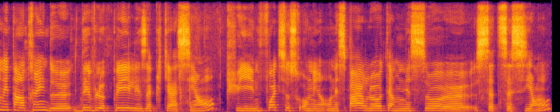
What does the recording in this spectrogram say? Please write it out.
on est en train de développer les applications. Puis une fois que ce sera, on, est- on espère là, terminer ça euh, cette session.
